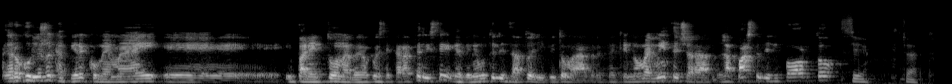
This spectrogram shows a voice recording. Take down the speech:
Ero curioso di capire come mai eh, il panettone aveva queste caratteristiche che veniva utilizzato il lievito madre, perché normalmente c'era la pasta di riporto. Sì, certo.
